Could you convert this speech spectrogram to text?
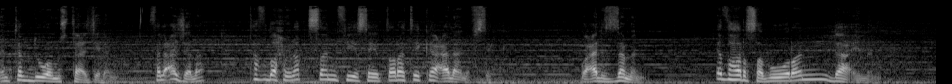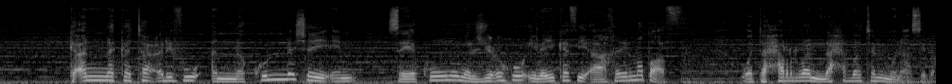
أن تبدو مستعجلا فالعجلة تفضح نقصا في سيطرتك على نفسك. وعلى الزمن اظهر صبورا دائما. كأنك تعرف أن كل شيء سيكون مرجعه إليك في آخر المطاف. وتحرى اللحظة المناسبة.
